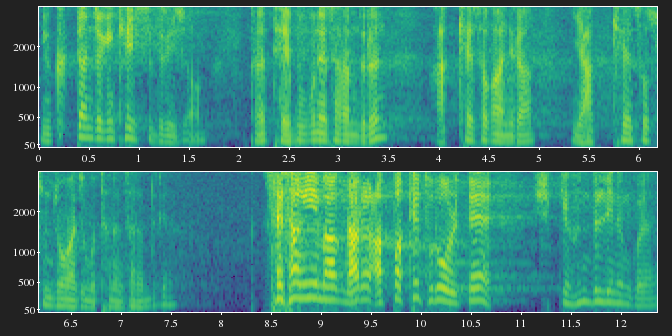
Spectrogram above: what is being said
이거 극단적인 케이스들이죠. 그러나 대부분의 사람들은 악해서가 아니라 약해서 순종하지 못하는 사람들이에요. 세상이 막 나를 압박해 들어올 때 쉽게 흔들리는 거예요.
